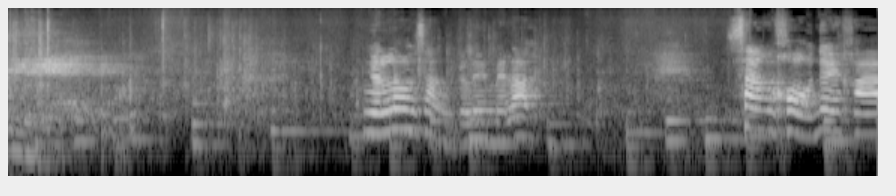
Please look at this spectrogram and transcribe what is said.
ยงั้นเราสั่งกันเลยไหมล่ะ สั่งของหน่อยค่ะ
